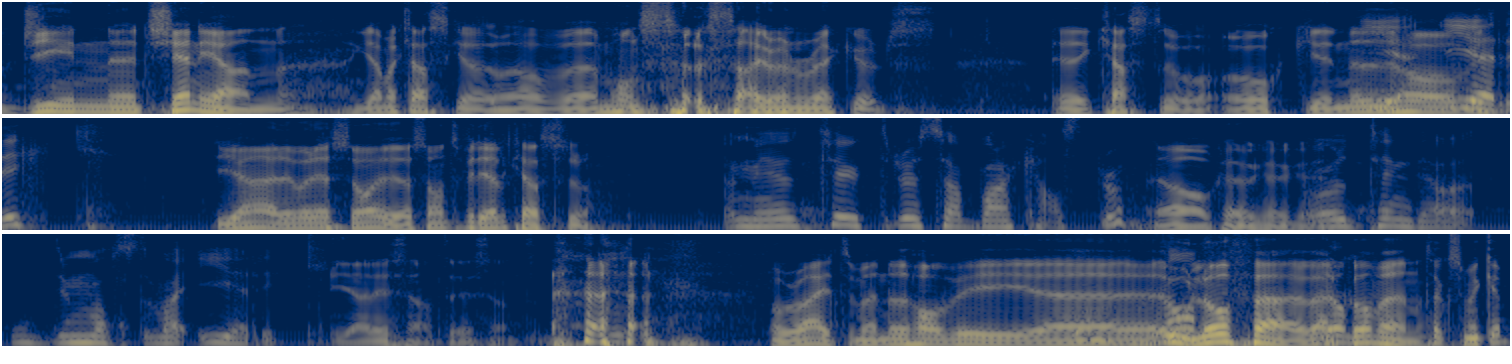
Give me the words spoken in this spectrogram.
Var Gene Chenian, gammal klassiker av eh, Monster Siren Records. Erik Castro. Och eh, nu E- har vi... Erik. Ja, det var det jag sa ju. Jag sa inte Fidel Castro. Men jag tyckte du sa bara Castro. Ja, okej, okej, okej. Och då tänkte jag, du måste vara Erik. Ja, det är sant, det är sant. All right, men nu har vi eh, Olof. Här. Välkommen. Tack så mycket.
